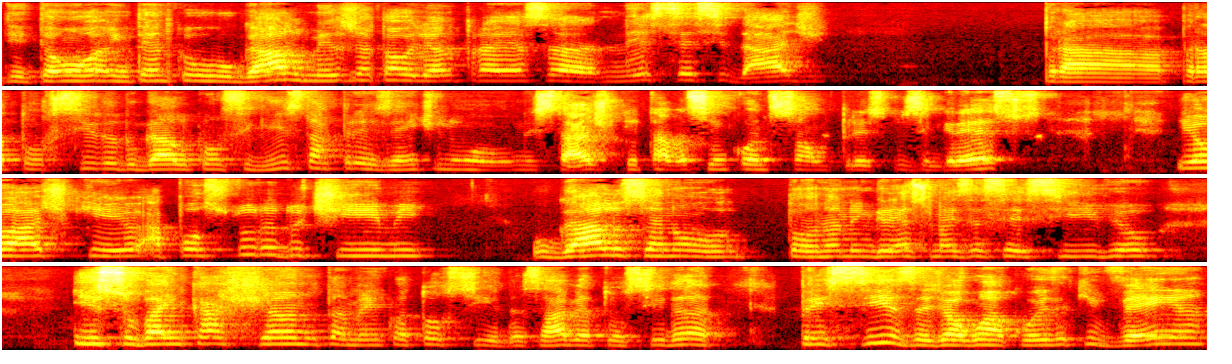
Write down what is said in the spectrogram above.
Então, eu entendo que o Galo mesmo já está olhando para essa necessidade para a torcida do Galo conseguir estar presente no, no estádio, porque estava sem condição o preço dos ingressos. E eu acho que a postura do time, o Galo sendo tornando o ingresso mais acessível, isso vai encaixando também com a torcida, sabe? A torcida precisa de alguma coisa que venha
